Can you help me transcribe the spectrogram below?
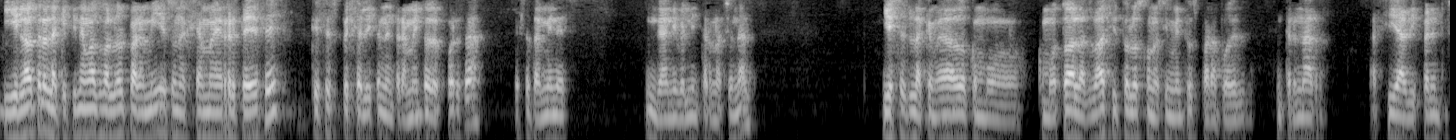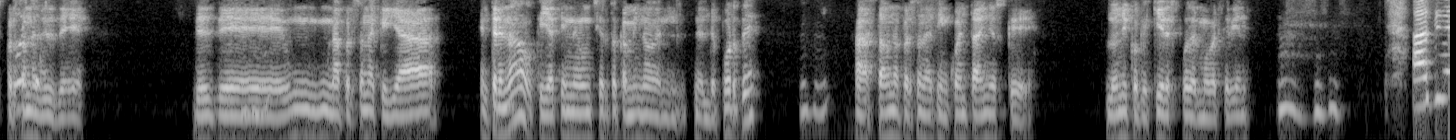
Y la otra, la que tiene más valor para mí, es una que se llama RTS, que es especialista en entrenamiento de fuerza. Esa también es de a nivel internacional. Y esa es la que me ha dado como, como todas las bases y todos los conocimientos para poder entrenar así a diferentes personas desde, desde una persona que ya entrena o que ya tiene un cierto camino en, el deporte, hasta una persona de 50 años que lo único que quiere es poder moverse bien. Así de,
